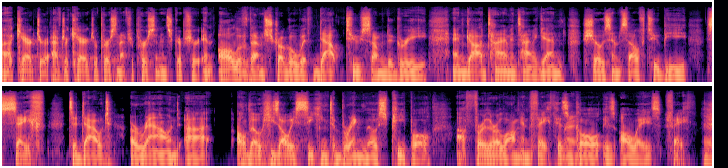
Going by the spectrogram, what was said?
uh, character after character, person after person in Scripture, and all of them struggle with doubt to some degree, and God time and time again shows Himself to be safe to doubt around. Uh, although he's always seeking to bring those people uh, further along in faith. His right. goal is always faith. Yeah.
